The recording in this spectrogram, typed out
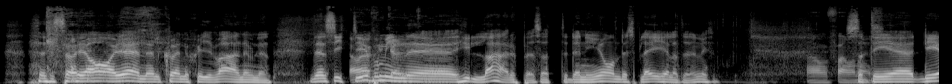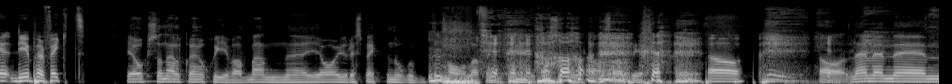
så jag har ju en LKN-skiva här nämligen. Den sitter Ja, ju jag på min eh, hylla här uppe så att den är ju on display hela tiden liksom. Ja, fan Så nice. det, det, det är perfekt. Jag har också en LKN-skiva, men eh, jag har ju respekt nog att betala för en arbete. ja. ja, nej men ehm,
